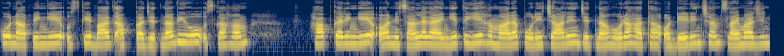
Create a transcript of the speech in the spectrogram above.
को नापेंगे, उसके बाद आपका जितना भी हो, उसका हम हाफ़ करेंगे और निशान लगाएँगे। तो ये हमारा पौने चार इंच जितना हो रहा था और डेढ़ इंच हम सिलाई मार्जिन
